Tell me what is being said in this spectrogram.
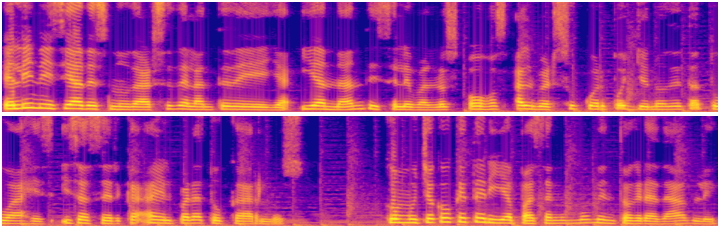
Él inicia a desnudarse delante de ella y a Nandi se le van los ojos al ver su cuerpo lleno de tatuajes y se acerca a él para tocarlos. Con mucha coquetería pasan un momento agradable.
